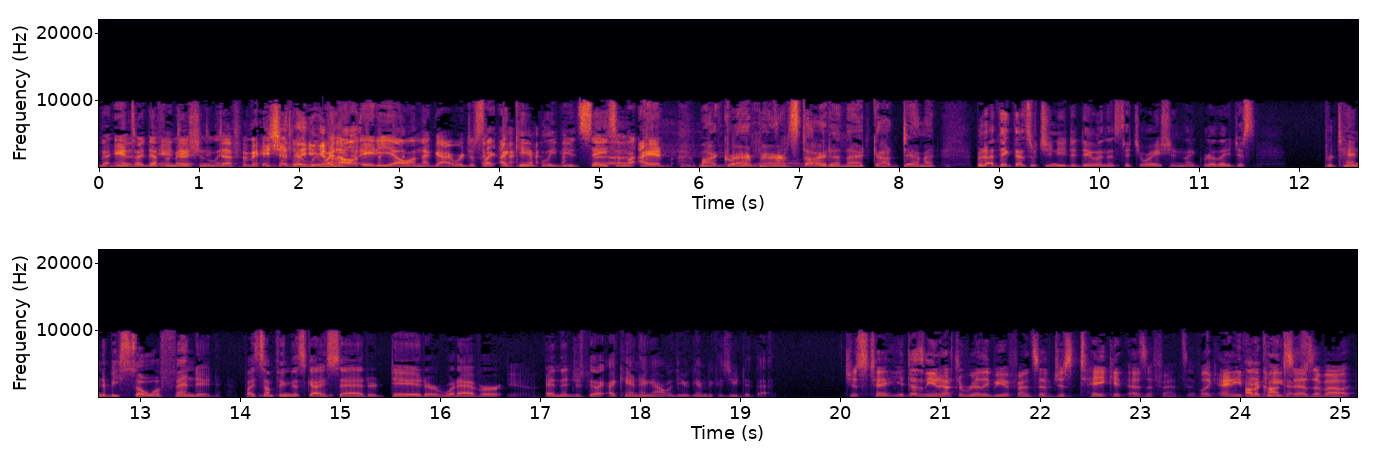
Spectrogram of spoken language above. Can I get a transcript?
the Anti-Defamation League. Defamation Yeah, we went all ADL on that guy. We're just like, I can't believe you'd say something. Like, I had my grandparents died in that. God damn it! But I think that's what you need to do in this situation. Like, really, just pretend to be so offended by something this guy said or did or whatever, Yeah. and then just be like, I can't hang out with you again because you did that. Just take. It doesn't even have to really be offensive. Just take it as offensive. Like anything of he says about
